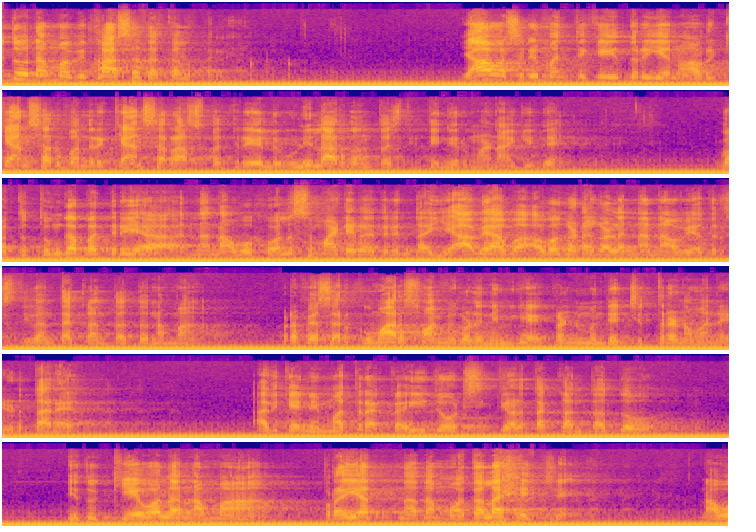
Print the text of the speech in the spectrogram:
ಇದು ನಮ್ಮ ವಿಕಾಸದ ಕಲ್ಪನೆ. ಯಾವ ಶ್ರೀಮಂತಿಕೆ ಇದ್ದರೂ ಏನು, ಅವ್ರಿಗೆ ಕ್ಯಾನ್ಸರ್ ಬಂದರೆ ಕ್ಯಾನ್ಸರ್ ಆಸ್ಪತ್ರೆಯಲ್ಲಿ ಉಳಿಲಾರದಂಥ ಸ್ಥಿತಿ ನಿರ್ಮಾಣ ಆಗಿದೆ. ಇವತ್ತು ತುಂಗಭದ್ರೆಯನ್ನ ನಾವು ಹೊಲಸು ಮಾಡಿರೋದ್ರಿಂದ ಯಾವ್ಯಾವ ಅವಘಡಗಳನ್ನು ನಾವು ಎದುರಿಸ್ತೀವಿ ಅಂತಕ್ಕಂಥದ್ದು ನಮ್ಮ ಪ್ರೊಫೆಸರ್ ಕುಮಾರಸ್ವಾಮಿಗಳು ನಿಮಗೆ ಕಣ್ಣು ಮುಂದೆ ಚಿತ್ರಣವನ್ನು ಇಡ್ತಾರೆ. ಅದಕ್ಕೆ ನಿಮ್ಮ ಹತ್ರ ಕೈ ಜೋಡಿಸಿ ಕೇಳ್ತಕ್ಕಂಥದ್ದು, ಇದು ಕೇವಲ ನಮ್ಮ ಪ್ರಯತ್ನದ ಮೊದಲ ಹೆಜ್ಜೆ. ನಾವು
